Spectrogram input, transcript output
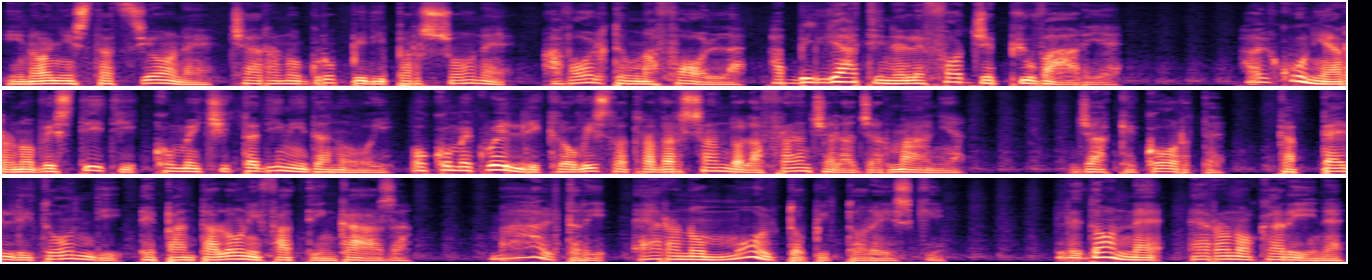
In ogni stazione c'erano gruppi di persone, a volte una folla, abbigliati nelle fogge più varie. Alcuni erano vestiti come i cittadini da noi o come quelli che ho visto attraversando la Francia e la Germania. Giacche corte, cappelli tondi e pantaloni fatti in casa, ma altri erano molto pittoreschi. Le donne erano carine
